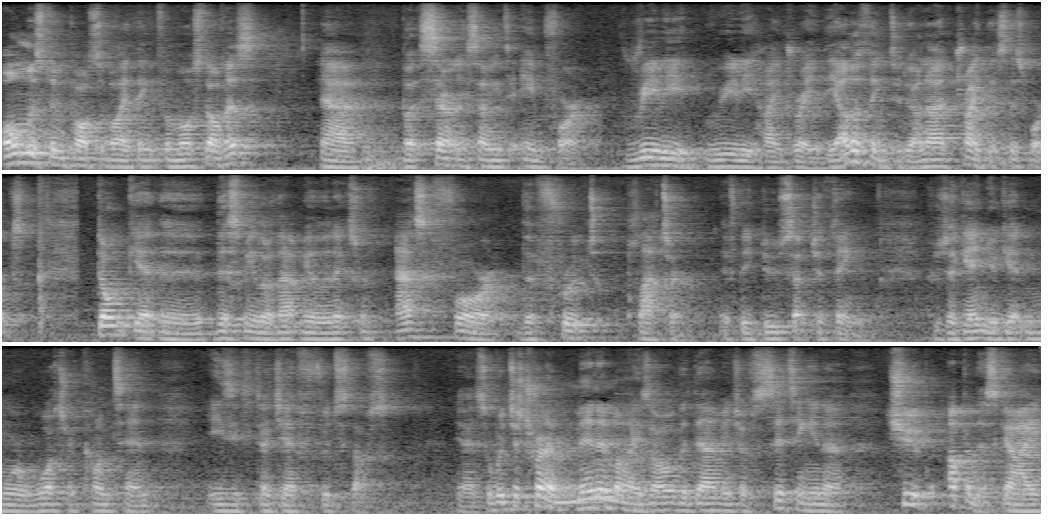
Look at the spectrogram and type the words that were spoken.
Almost impossible, I think, for most of us, yeah, but certainly something to aim for. Really, really hydrate. The other thing to do, and I've tried this, this works. Don't get the, this meal or that meal the next one. Ask for the fruit platter if they do such a thing. Because again, you're getting more water content, easy to digest foodstuffs. Yeah, so we're just trying to minimize all the damage of sitting in a tube up in the sky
